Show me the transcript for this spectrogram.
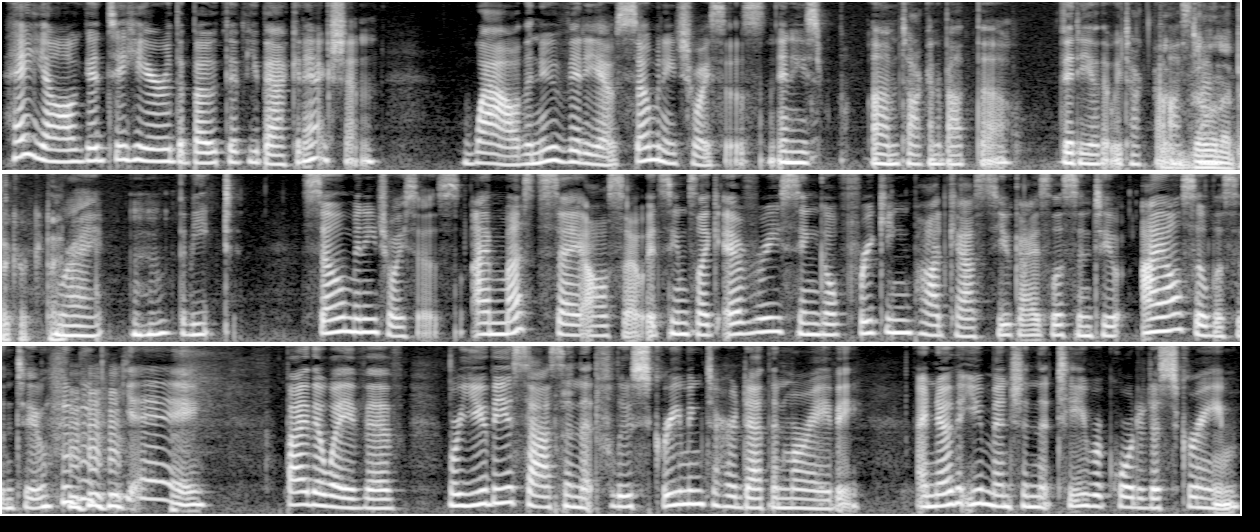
Hey y'all, good to hear the both of you back in action. Wow, the new video, so many choices. And he's um, talking about the video that we talked about The last villain time. epic archetype. Right. hmm The beat. So many choices. I must say also, it seems like every single freaking podcast you guys listen to, I also listen to. Yay. By the way, Viv, were you the assassin that flew screaming to her death in Moravia? I know that you mentioned that Tee recorded a scream.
